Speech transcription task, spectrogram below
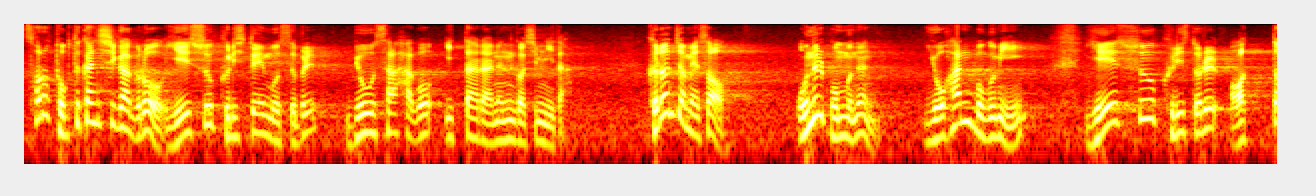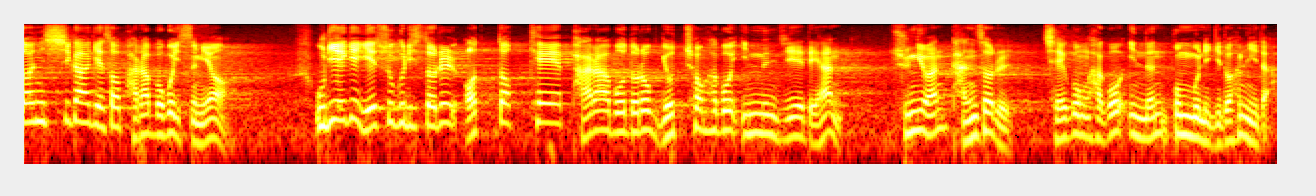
서로 독특한 시각으로 예수 그리스도의 모습을 묘사하고 있다라는 것입니다. 그런 점에서 오늘 본문은 요한복음이 예수 그리스도를 어떤 시각에서 바라보고 있으며 우리에게 예수 그리스도를 어떻게 바라보도록 요청하고 있는지에 대한 중요한 단서를 제공하고 있는 본문이기도 합니다.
